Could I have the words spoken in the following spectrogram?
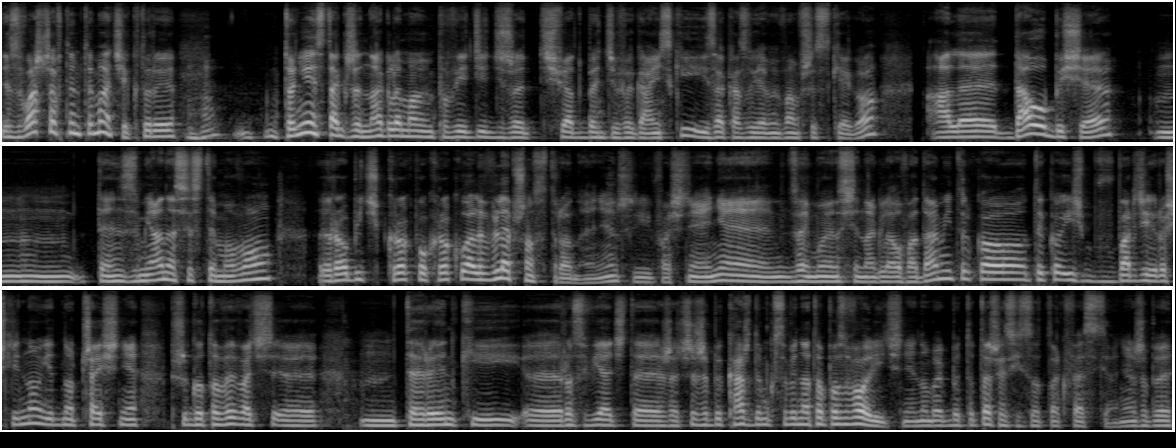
Zwłaszcza w tym temacie, który mhm. to nie jest tak, że nagle mamy powiedzieć, że świat będzie wegański i zakazujemy wam wszystkiego, ale dałoby się mm, tę zmianę systemową robić krok po kroku, ale w lepszą stronę, nie? czyli właśnie nie zajmując się nagle owadami, tylko, tylko iść w bardziej roślinną, jednocześnie przygotowywać e, te rynki, e, rozwijać te rzeczy, żeby każdy mógł sobie na to pozwolić, nie? no bo jakby to też jest istotna kwestia, nie? żeby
